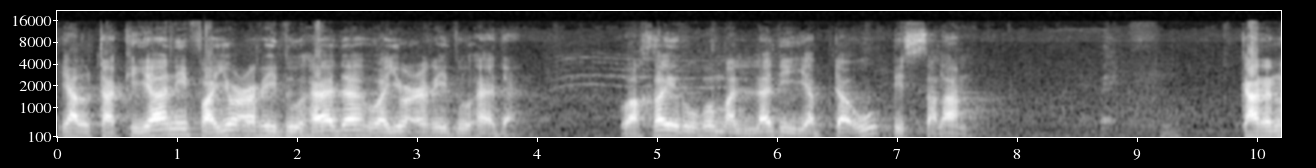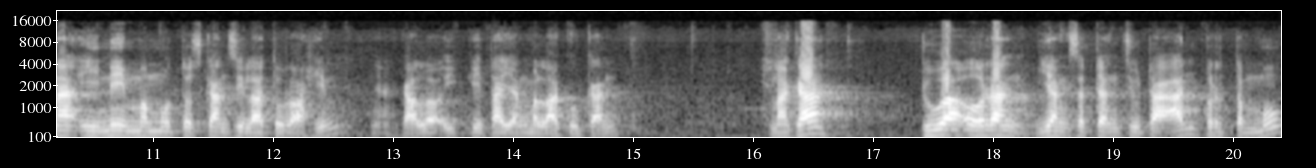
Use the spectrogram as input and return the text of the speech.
Yaltaqiyani fayu'ridu hada wa yu'ridu hada. Wa khairuhum alladhi yabda'u bis salam karena ini memutuskan silaturahim, ya, kalau kita yang melakukan, maka dua orang yang sedang jutaan bertemu,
